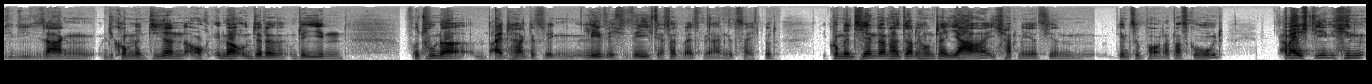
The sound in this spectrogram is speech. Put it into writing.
die, die sagen, die kommentieren auch immer unter, der, unter jeden Fortuna-Beitrag, deswegen lese ich, sehe ich das halt, weil es mir angezeigt wird. kommentieren dann halt darunter, ja, ich habe mir jetzt hier den Supporterpass geholt, aber ich gehe nicht hin,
